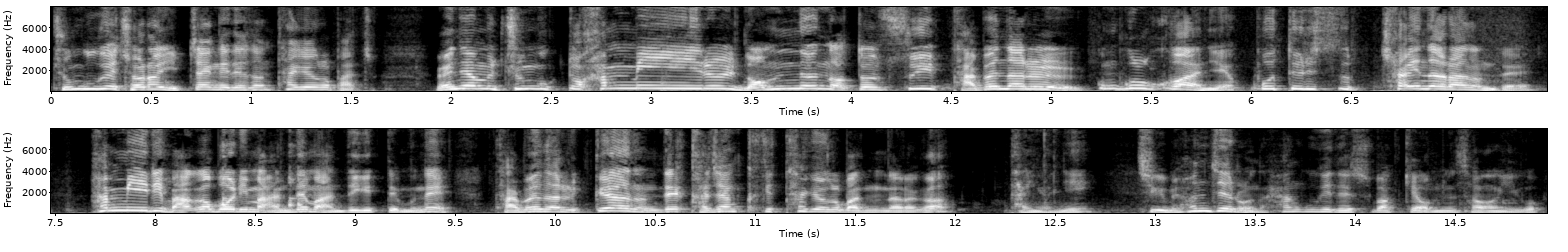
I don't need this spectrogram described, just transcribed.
중국의 저런 입장에 대해서는 타격을 받죠. 왜냐하면 중국도 한미를 넘는 어떤 수입 다변화를 꿈꿀 거 아니에요? Fortress China라는데 한미일이 막아버리면 안 되면 안 되기 때문에 다변화를 꾀하는데 가장 크게 타격을 받는 나라가 당연히 지금 현재로는 한국이 될 수밖에 없는 상황이고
